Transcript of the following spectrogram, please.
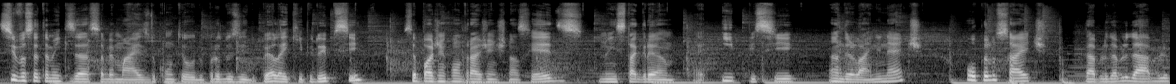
Se você também quiser saber mais do conteúdo produzido pela equipe do IPSI, você pode encontrar a gente nas redes, no Instagram é ipsi_net ou pelo site www.i-psi.net.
